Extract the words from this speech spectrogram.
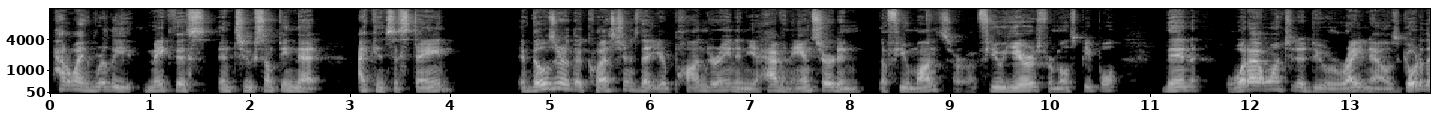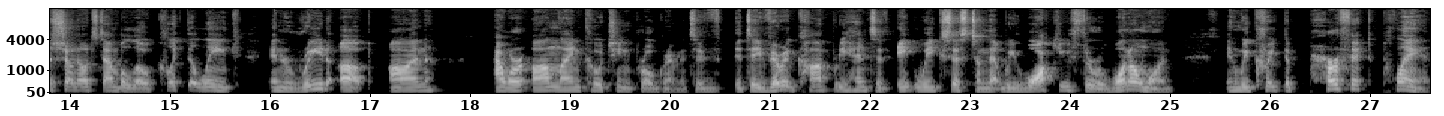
How do I really make this into something that I can sustain if those are the questions that you're pondering and you haven't answered in a few months or a few years for most people, then what I want you to do right now is go to the show notes down below, click the link, and read up on our online coaching program. It's a it's a very comprehensive 8-week system that we walk you through one-on-one and we create the perfect plan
